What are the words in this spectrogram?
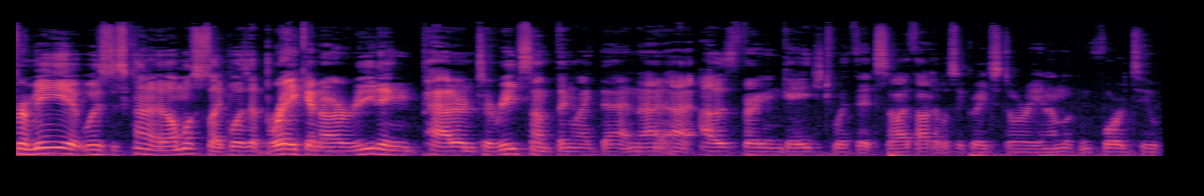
for me it was just kind of almost like was a break in our reading pattern to read something like that and I, I, I was very engaged with it so i thought it was a great story and i'm looking forward to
